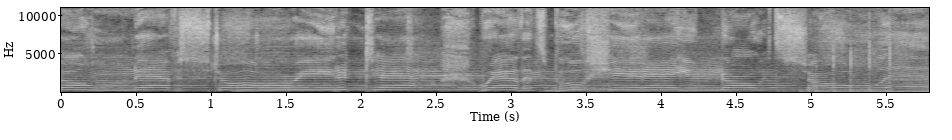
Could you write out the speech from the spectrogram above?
don't have a story to tell. Well, that's bullshit and you know it so well.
